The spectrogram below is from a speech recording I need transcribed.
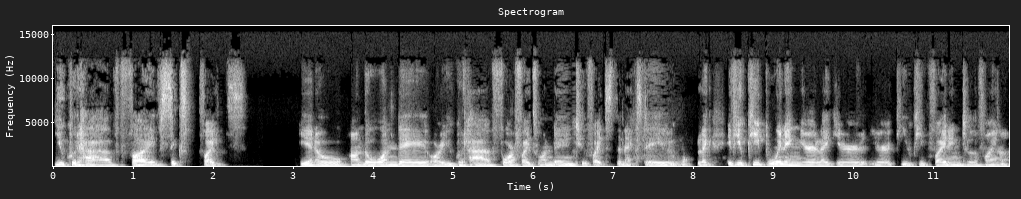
you could have five six fights you know on the one day or you could have four fights one day and two fights the next day. Like if you keep winning you're like you're you're you keep fighting till the final.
